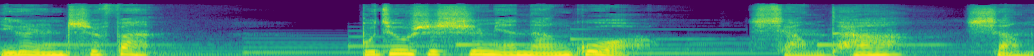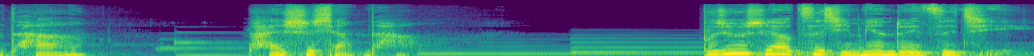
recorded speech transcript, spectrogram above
一个人吃饭，不就是失眠难过，想他想他，还是想他，不就是要自己面对自己，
